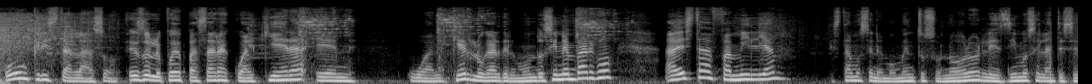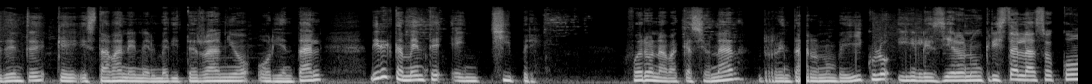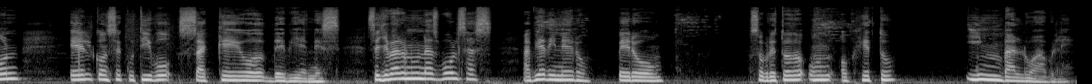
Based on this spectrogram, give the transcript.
un cristalazo. Eso le puede pasar a cualquiera en cualquier lugar del mundo. Sin embargo, a esta familia, estamos en el momento sonoro, les dimos el antecedente que estaban en el Mediterráneo Oriental, directamente en Chipre. Fueron a vacacionar, rentaron un vehículo y les dieron un cristalazo con el consecutivo saqueo de bienes. Se llevaron unas bolsas, había dinero, pero sobre todo un objeto invaluable.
